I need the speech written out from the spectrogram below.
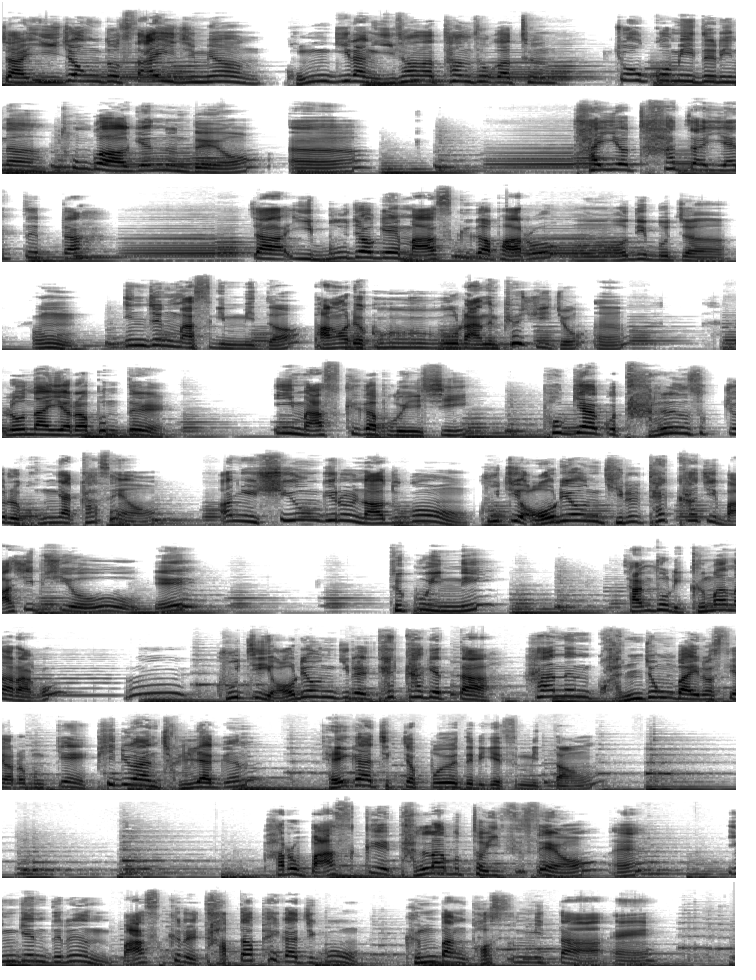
자, 이 정도 사이즈면 공기랑 이산화탄소 같은 쪼꼬미들이나 통과하겠는데요. 어? 다이어트 하자 얘들아. 자, 이 무적의 마스크가 바로 어, 어디 보자. 응, 인증 마스크입니다. 방어력 구구구구라는 표시죠. 어? 로나 여러분들 이 마스크가 보일 시 포기하고 다른 숙주를 공략하세요. 아니 쉬운 길을 놔두고 굳이 어려운 길을 택하지 마십시오. 예? 듣고 있니? 잔소리 그만하라고? 음, 굳이 어려운 길을 택하겠다 하는 관종 바이러스 여러분께 필요한 전략은 제가 직접 보여드리겠습니다. 바로 마스크에 달라붙어 있으세요. 예? 인간들은 마스크를 답답해가지고 금방 벗습니다. 에.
